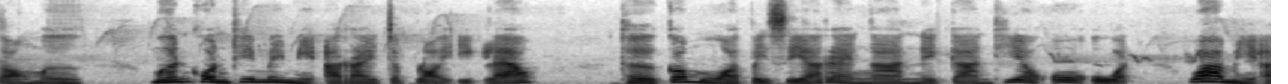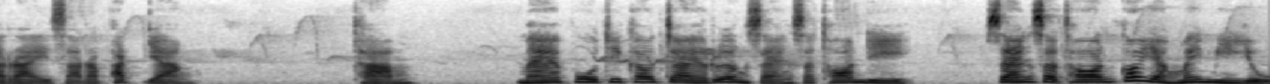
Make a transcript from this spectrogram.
สองมือ เหมือนคนที่ไม่มีอะไรจะปล่อยอีกแล้ว เธอก็มัวไปเสียแรงงานในการเที่ยวโอ้อวด ว่ามีอะไรสารพัดอย่าง ถาม แม้ผู้ที่เข้าใจเรื่องแสงสะท้อนดี แสงสะท้อนก็ยังไม่มีอยู่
